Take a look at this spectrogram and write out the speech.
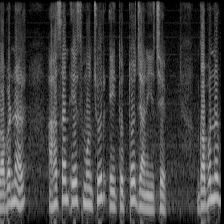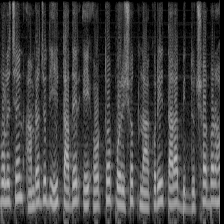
গভর্নর আহসান এস মনসুর এই তথ্য জানিয়েছে। গভর্নর বলেছেন, আমরা যদি তাদের এই অর্থ পরিশোধ না করি, তারা বিদ্যুৎ সরবরাহ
